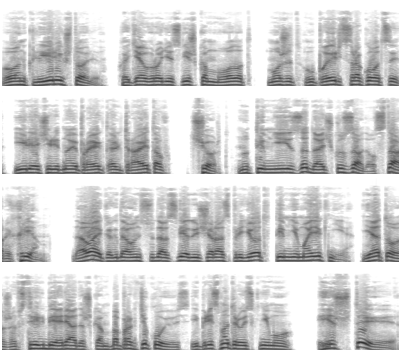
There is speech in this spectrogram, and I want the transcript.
«Он клирик, что ли? Хотя вроде слишком молод. Может, упырь с ракоцы или очередной проект альтрайтов? Черт, ну ты мне и задачку задал, старый хрен!» Давай, когда он сюда в следующий раз придет, ты мне маякни. Я тоже в стрельбе рядышком попрактикуюсь и присмотрюсь к нему. Ишь ты!»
